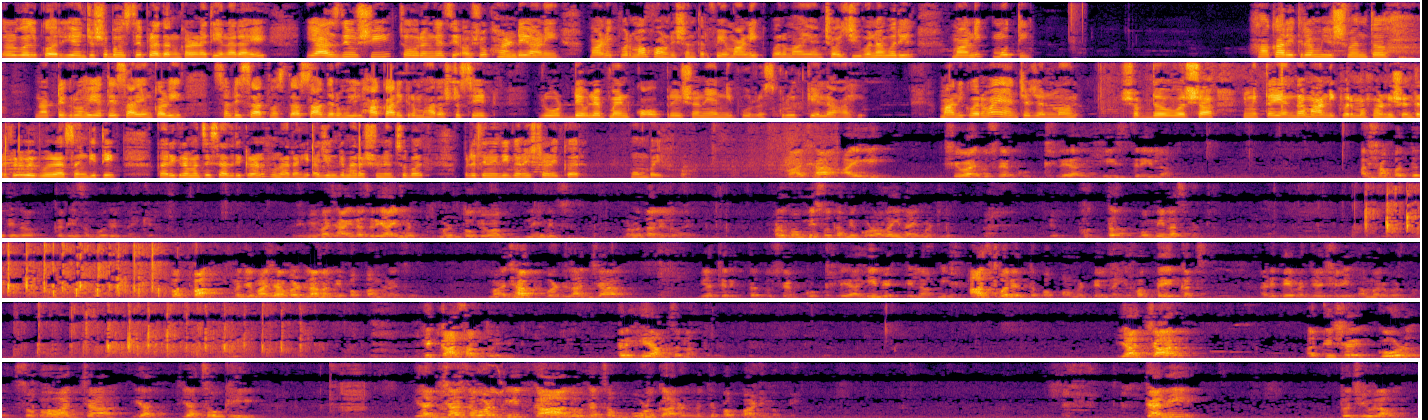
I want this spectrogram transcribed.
तळवलकर यांच्या शुभ हस्ते प्रदान करण्यात येणार आहे. याच दिवशी चौरंग्याचे अशोक हांडे आणि माणिक वर्मा फाउंडेशनतर्फे माणिक वर्मा यांच्या जीवनावरील माणिक मोती. हा कार्यक्रम यशवंत नाट्यगृह येथे सायंकाळी साडेसात वाजता सादर होईल. हा कार्यक्रम Maharashtra state road development corporation यांनी पुरस्कृत केला आहे. माणिक वर्मा यांच्या जन्म शब्द वर्षानिमित्त यंदा माणिक वर्मा फाउंडेशनतर्फे वेगवेगळ्या संगीतिक कार्यक्रमाचे सादरीकरण होणार आहे. अजिंक्य महाराष्ट्र न्यूज सोबत प्रतिनिधी गणेश तळेकर मुंबई. माझ्या आई शिवाय दुसऱ्या कुठल्याही स्त्रीला अशा पद्धतीनं कधी संबोधित नाही केलं. म्हणजे मी माझ्या आईला जरी आई म्हणतो किंवा नेहमीच म्हणत आलेलो आहे. पण मम्मी सुद्धा मी कोणालाही नाही म्हटलं. फक्त मम्मीलाच म्हटलं. पप्पा म्हणजे माझ्या वडिलांना मी पप्पा म्हणायचो. माझ्या वडिलांच्या व्यतिरिक्त दुसऱ्या कुठल्याही व्यक्तीला मी आजपर्यंत पप्पा म्हटलेलं नाही फक्त एकच आणि ते म्हणजे श्री अमर वर्मा. हे का सांगतोय मी? तर हे आमचं नातं. या चार अतिशय गोड स्वभावाच्या या या चौघी यांच्या जवळ मी का आलो त्याचं मूळ कारण म्हणजे पप्पा आणि मम्मी. त्यांनी तो जीव लावला.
